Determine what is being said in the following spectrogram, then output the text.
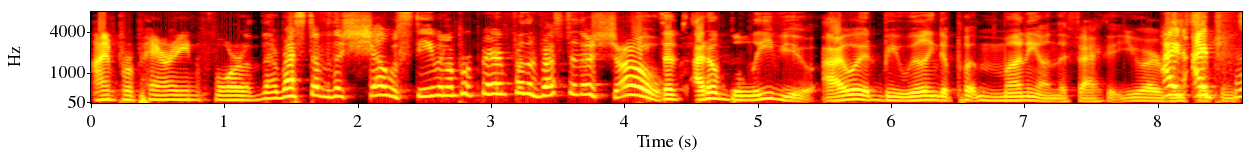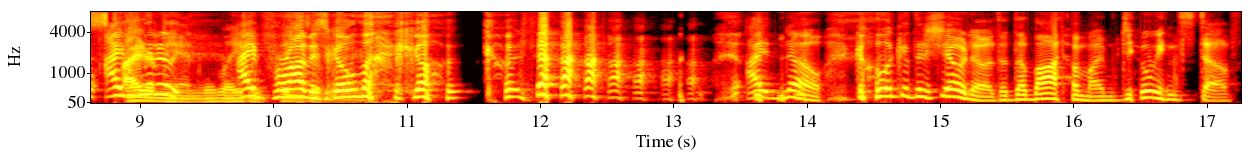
I'm preparing for the rest of the show, Steven. I'm preparing for the rest of the show. Except I don't believe you. I would be willing to put money on the fact that you are I- I pr- I literally- Spider-Man related. I promise. Go look. Go. go I know. Go look at the show notes at the bottom. I'm doing stuff.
